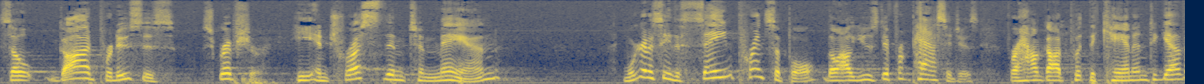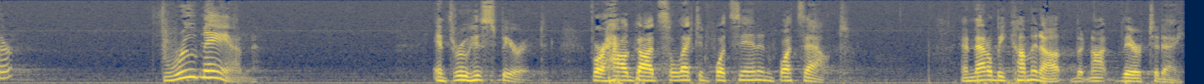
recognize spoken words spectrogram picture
So God produces Scripture he entrusts them to man. We're going to see the same principle, though I'll use different passages, for how God put the canon together through man and through his spirit, for how God selected what's in and what's out. And that'll be coming up, but not there today.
